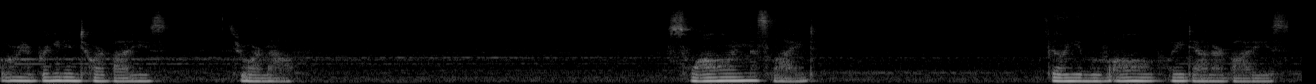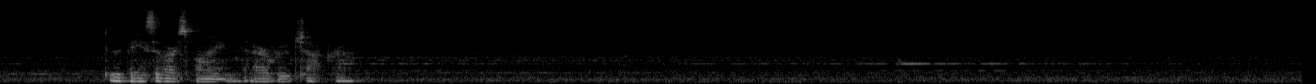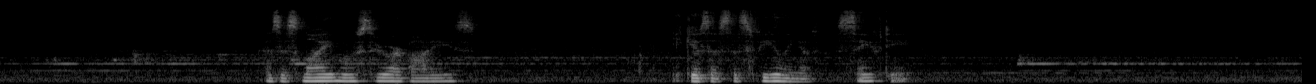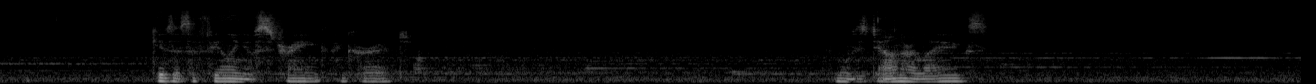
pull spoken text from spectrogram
But we're going to bring it into our bodies through our mouth. Swallowing this light feeling it move all the way down our bodies to the base of our spine and our root chakra. As this light moves through our bodies, it gives us this feeling of safety gives us a feeling of strength and courage. It moves down our legs,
